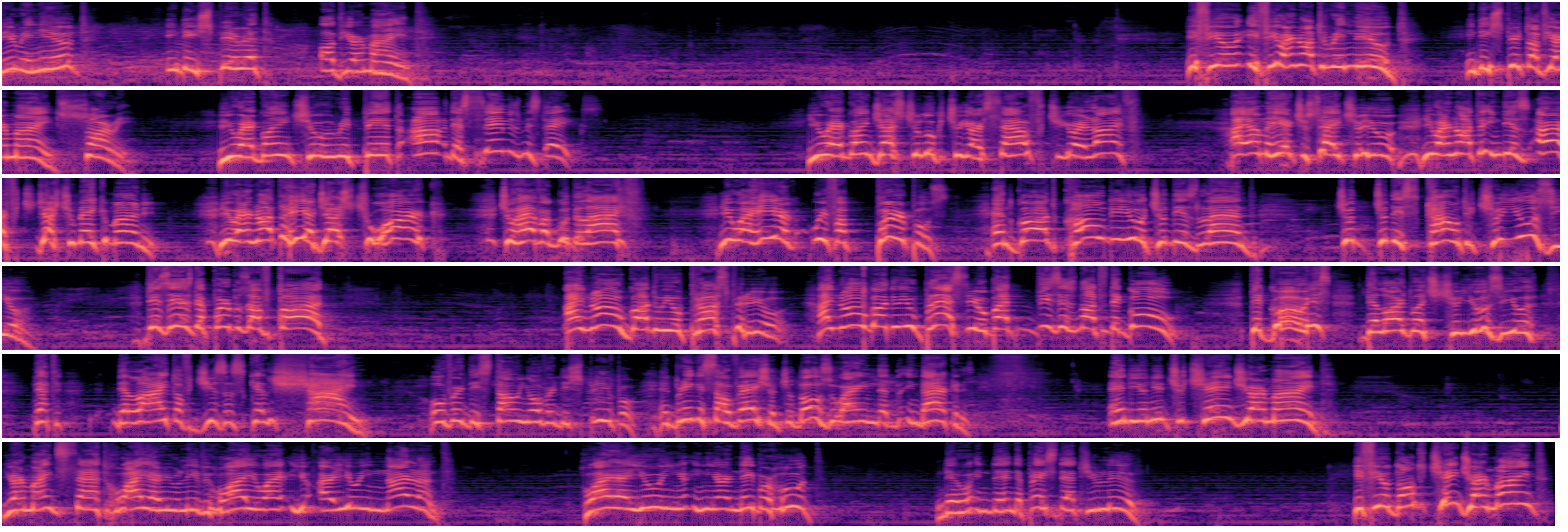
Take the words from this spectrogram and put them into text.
Be renewed in the spirit of your mind. If you, if you are not renewed in the spirit of your mind, sorry, you are going to repeat all the same mistakes. You are going just to look to yourself, to your life. I am here to say to you, you are not in this earth just to make money. You are not here just to work, to have a good life. You are here with a purpose and God called you to this land, to, to this country, to use you. This is the purpose of God. I know God will prosper you. I know God will bless you, but this is not the goal. The goal is the Lord wants to use you that the light of Jesus can shine over this town, over these people, and bringing salvation to those who are in, the, in darkness. And you need to change your mind. Your mindset. Why are you living? Why are you, are you in Ireland? Why are you in, in your neighborhood? In the, in, the, in the place that you live? If you don't change your mind,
